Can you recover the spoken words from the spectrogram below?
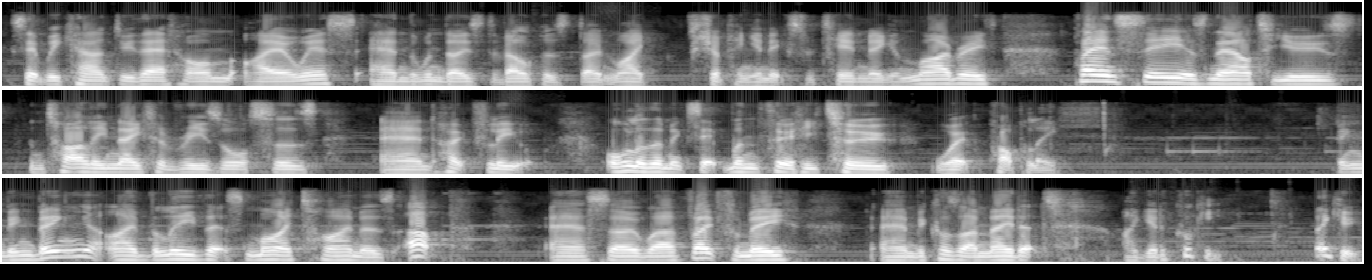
except we can't do that on iOS, and the Windows developers don't like shipping an extra 10 meg in libraries. Plan C is now to use entirely native resources, and hopefully all of them except Win32 work properly. Bing, bing, bing. I believe that's my time is up, Uh, so uh, vote for me, and because I made it, I get a cookie. Thank you.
